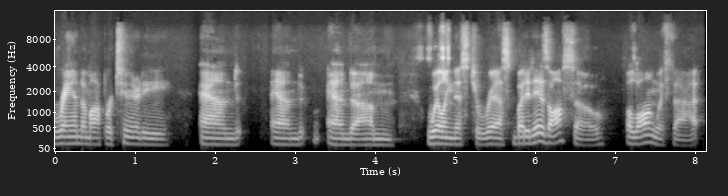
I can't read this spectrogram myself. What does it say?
random opportunity and and and um, willingness to risk, but it is also along with that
